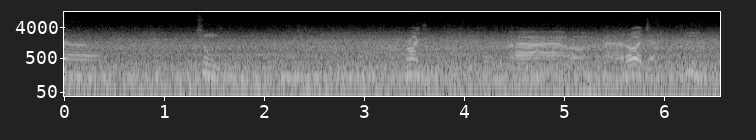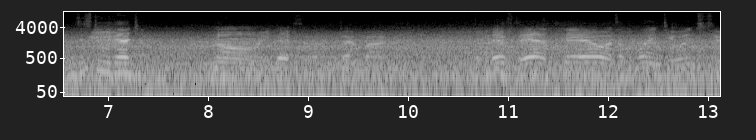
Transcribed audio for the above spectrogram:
uh, Chung? Roger. Uh, uh, Roger. Hmm. Is he still with Aja? No, he left a long time back. He left there, there at a point he went to.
